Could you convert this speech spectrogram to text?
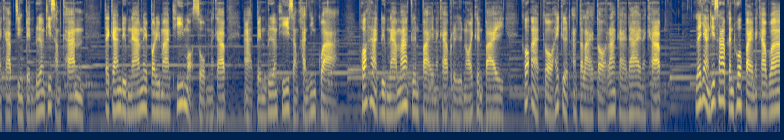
นะครับ จึงเป็นเรื่องที่สำคัญ แต่การดื่มน้ำในปริมาณที่เหมาะสมนะครับ อาจเป็นเรื่องที่สำคัญยิ่งกว่า เพราะหากดื่มน้ำมากเกินไปนะครับ หรือน้อยเกินไป ก็อาจก่อให้เกิดอันตรายต่อร่างกายได้นะครับ และอย่างที่ทราบกันทั่วไปนะครับว่า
